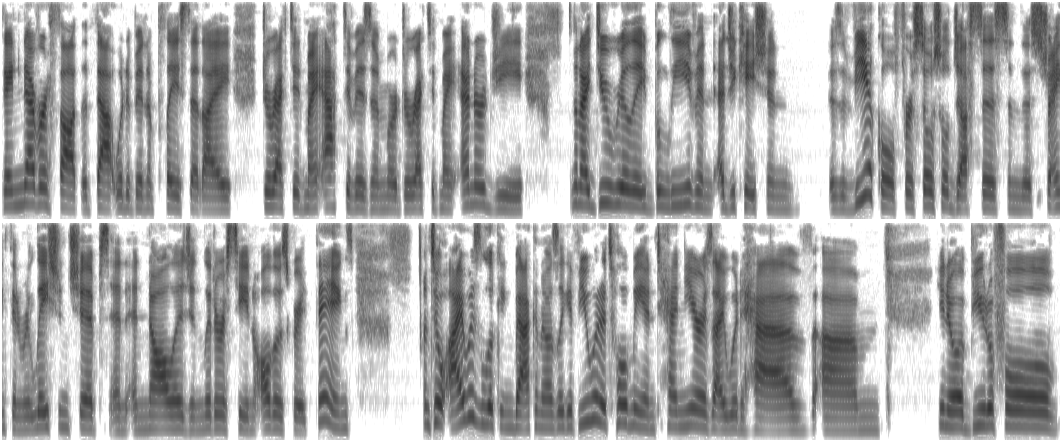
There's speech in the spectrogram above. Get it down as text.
Like I never thought that that would have been a place that I directed my activism or directed my energy. And I do really believe in education as a vehicle for social justice and the strength in relationships and, and knowledge and literacy and all those great things. And so I was looking back and I was like, if you would have told me in 10 years I would have, um, you know, a beautiful,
